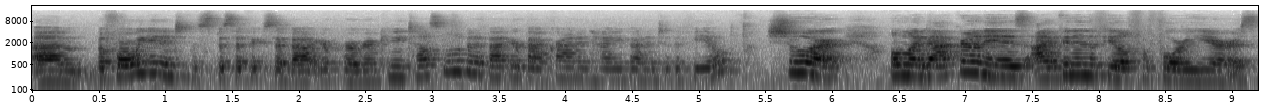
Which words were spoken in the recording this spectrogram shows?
Um, before we get into the specifics about your program, can you tell us a little bit about your background and how you got into the field? Sure. Well, my background is I've been in the field for four years.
